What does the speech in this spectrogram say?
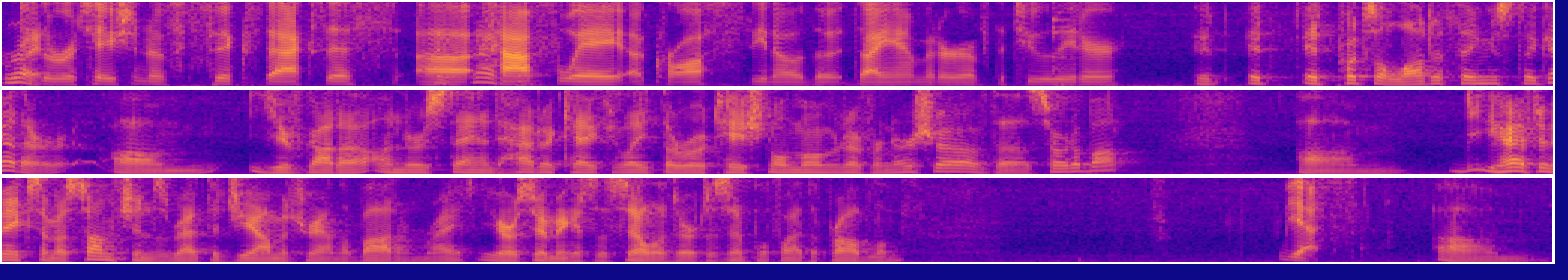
right. to the rotation of fixed axis uh, Exactly. halfway across you know the diameter of the two liter. It, it, it puts a lot of things together. Um, you've got to understand how to calculate the rotational moment of inertia of the soda bottle. Um, you have to make some assumptions about the geometry on the bottom, right? You're assuming it's a cylinder to simplify the problem. Yes, Um,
